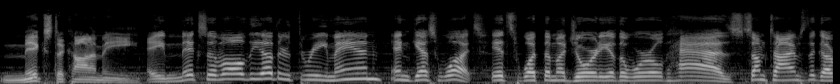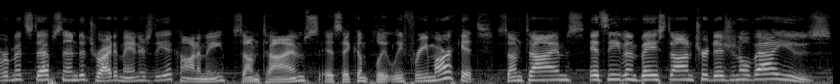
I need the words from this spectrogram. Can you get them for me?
mixed economy. A mix of all the other three, man. And guess what? It's what the majority of the world has. Sometimes the government steps in to try to manage the economy. Sometimes it's a completely free market. Sometimes it's even based on traditional values.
